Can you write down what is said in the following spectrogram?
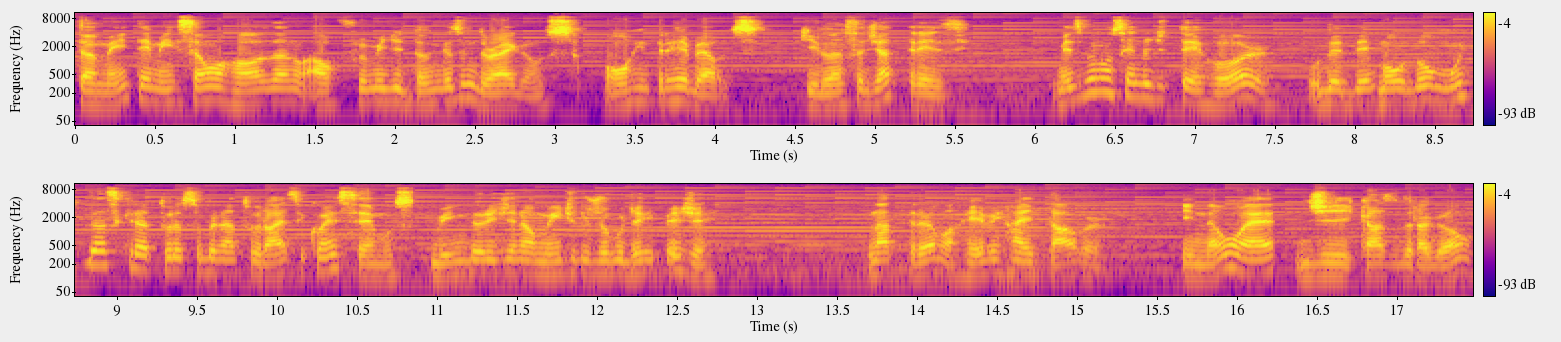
Também tem menção honrosa ao filme de Dungeons and Dragons, Honra entre Rebeldes, que lança dia 13. Mesmo não sendo de terror, o DD moldou muito das criaturas sobrenaturais que conhecemos, vindo originalmente do jogo de RPG. Na trama, Raven Hightower, e não é de Casa do Dragão,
